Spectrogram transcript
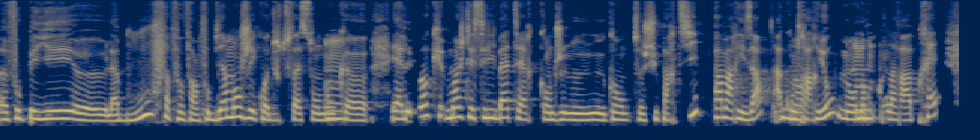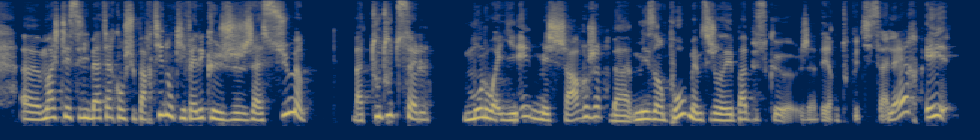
euh, faut payer euh, la bouffe, enfin, faut bien manger quoi de toute façon. Donc, Mm. euh, et à l'époque, moi, j'étais célibataire quand je quand je suis partie, pas Marisa, à contrario, mais on en Mm. reparlera après. Euh, moi, j'étais célibataire quand je suis partie, donc il fallait que j'assume bah, tout toute seule mon loyer, mes charges, bah, mes impôts, même si j'en avais pas puisque j'avais un tout petit salaire, et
